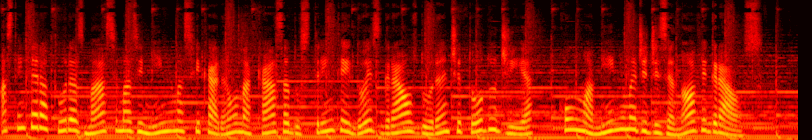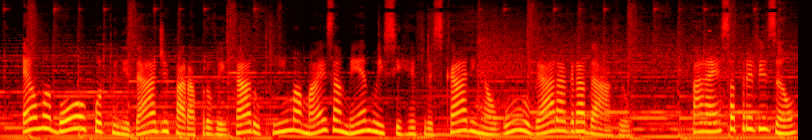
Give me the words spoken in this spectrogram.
As temperaturas máximas e mínimas ficarão na casa dos 32 graus durante todo o dia, com uma mínima de 19 graus. É uma boa oportunidade para aproveitar o clima mais ameno e se refrescar em algum lugar agradável. Para essa previsão,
